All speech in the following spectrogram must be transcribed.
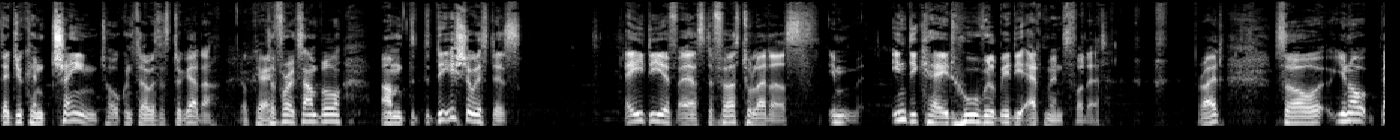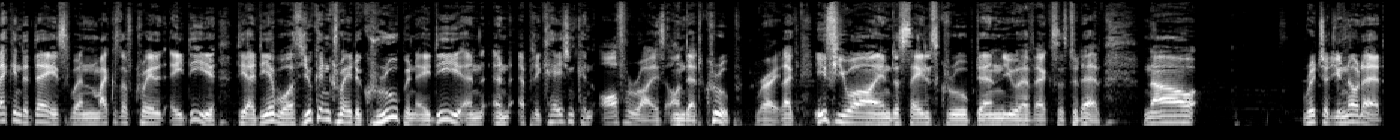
that you can chain token services together. Okay. So for example, um, the, the issue is this: ADFS, the first two letters, Im- indicate who will be the admins for that. Right? So, you know, back in the days when Microsoft created AD, the idea was you can create a group in AD and an application can authorize on that group. Right. Like if you are in the sales group, then you have access to that. Now, Richard, you know that.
